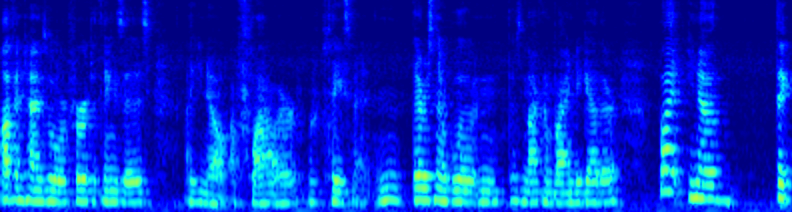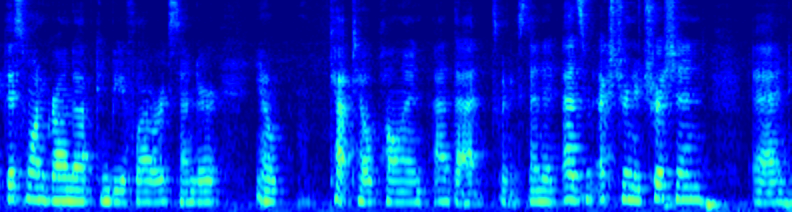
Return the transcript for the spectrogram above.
Oftentimes we'll refer to things as, uh, you know, a flour replacement. And there's no gluten, there's not going to bind together. But, you know, like this one ground up can be a flour extender. You know, cattail pollen, add that. It's going to extend it. Add some extra nutrition and,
